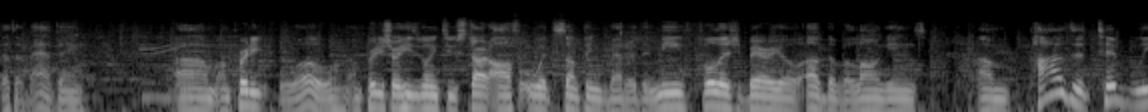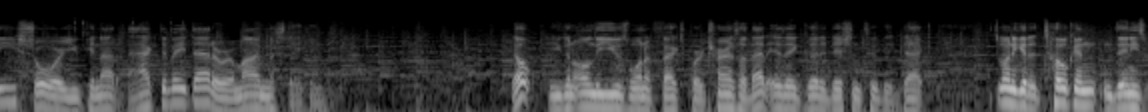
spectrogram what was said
That's a bad thing. Um, I'm pretty whoa. I'm pretty sure he's going to start off with something better than me. Foolish burial of the belongings. I'm positively sure you cannot activate that, or am I mistaken? Nope, you can only use one effect per turn, so that is a good addition to the deck. He's going to get a token, and then he's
